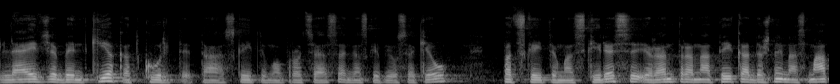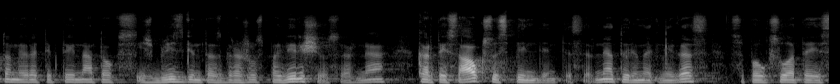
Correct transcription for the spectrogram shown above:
leidžia bent kiek atkurti tą skaitimo procesą, nes kaip jau sakiau, pats skaitimas skiriasi ir antra, na tai, ką dažnai mes matome, yra tik tai, na, toks išblizgintas gražus paviršius, ar ne, kartais auksų spindintis, ar ne, turime knygas su pauksuotais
